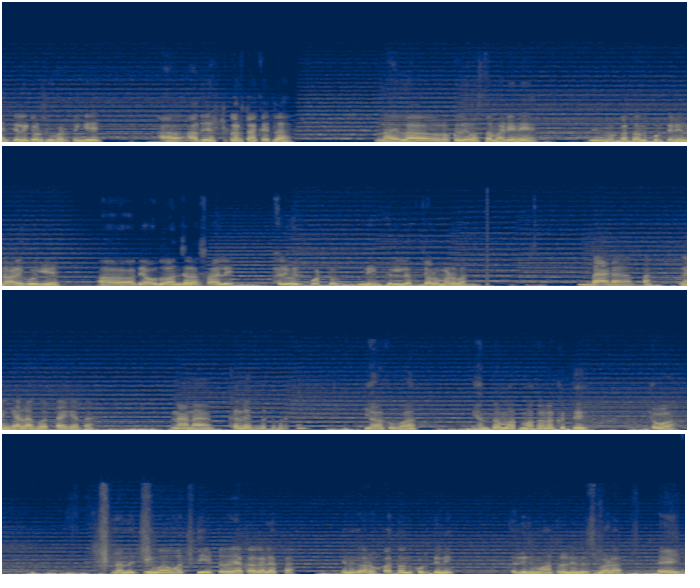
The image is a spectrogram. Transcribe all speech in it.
ಏನು ತಲೆ ಕೆಡ್ಸ್ಕೊಬಾರ್ದಂಗಿ ಅದೆಷ್ಟು ಖರ್ಚಾಕೈತ್ಲ ನಾ ಎಲ್ಲ ರೊಕ್ಕದ ವ್ಯವಸ್ಥೆ ಮಾಡೀನಿ. ನೀನು ರೊಕ್ಕ ತಂದು ಕೊಡ್ತೀನಿ ನಾಳೆಗೆ ಹೋಗಿ. ಅದು ಯಾವುದೋ ಅಂಜಲ್ಲ ಸಾಲಿ. ಅಲ್ಲಿ ಹೋಗಿ ಕೊಟ್ಟು. ನೀ ಕಲಿಲಕ್ಕೆ ಚಾಲು ಮಾಡುವ. ಬೇಡಪ್ಪ ನಂಗೆಲ್ಲ ಗೊತ್ತಾಗ್ಯದ. ನಾನು ಕಲಿದ್ ಬಿಟ್ಟು ಬಿಡ್ತೇನೆ ಯಾಕವ್ವ? ಎಂತ ಮಾತು ಮಾತಾಡಕತ್ತಿ? ಯವ್ವ ನನ್ನ ಜೀವ ಒತ್ತಿ ಇಟ್ಟರೆ ಯಾಕಾಗಲ್ಲಕ್ಕ ನಿನಗೆ ರೊಕ್ಕ ತಂದು ಕೊಡ್ತೀನಿ. ಕಲಿದು ಮಾತ್ರ ನಿಂದ್ರಿಸ್ಬೇಡ. ಏಯ್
